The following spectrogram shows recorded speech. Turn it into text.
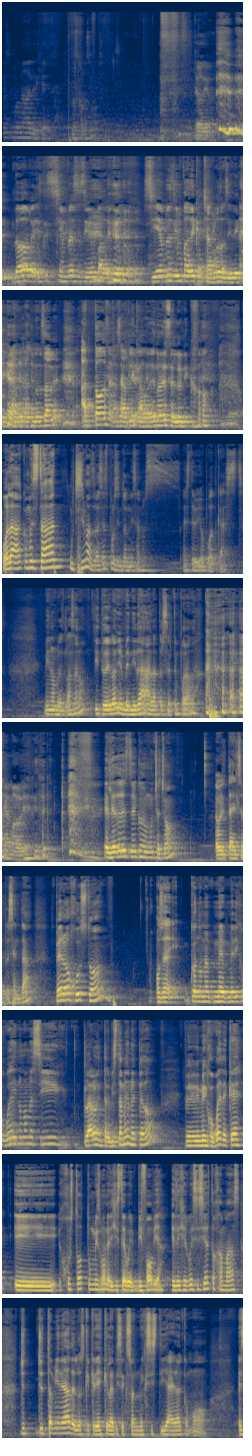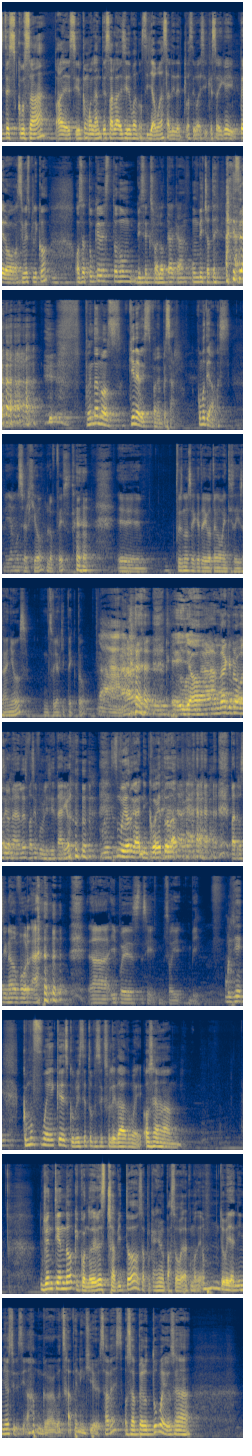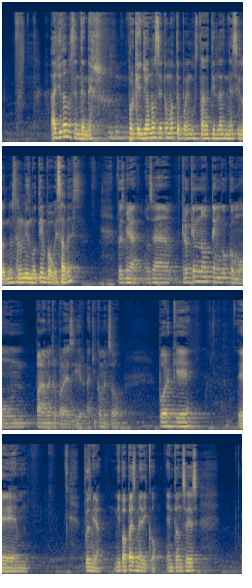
No hicimos nada, le dije, nos conocimos. Te odio. No, güey, es que siempre es así bien padre. Siempre es bien padre cacharlos así de que hablan, ¿sabes? A todos se las he aplicado, ¿eh? no eres el único. Hola, ¿cómo están? Muchísimas gracias por sintonizarnos a este video podcast. Mi nombre es Lázaro y te doy la bienvenida a la tercera temporada. Qué amable. El día de hoy estoy con un muchacho. Ahorita él se presenta. Pero justo, o sea, cuando me, me, me dijo, güey, no mames, sí, claro, entrevístame, no hay pedo. Pero me dijo, güey, ¿de qué? Y justo tú mismo me dijiste, güey, bifobia. Y le dije, güey, sí es cierto, jamás. Yo, yo también era de los que creía que la bisexual no existía. Era como esta excusa para decir, como la antesala, decir, bueno, sí, ya voy a salir del closet y voy a decir que soy gay. Pero, ¿sí me explico? O sea, tú que eres todo un bisexualote acá, un bichote. Cuéntanos, ¿quién eres para empezar? ¿Cómo te llamas? Me llamo Sergio López. Eh, pues no sé qué te digo, tengo 26 años. Soy arquitecto. Ah, y yo. Ando aquí promocionando espacio publicitario. Esto es muy orgánico, ¿eh? Toda. Patrocinado por. Ah, y pues sí, soy bi. Oye, ¿cómo fue que descubriste tu bisexualidad, güey? O sea, yo entiendo que cuando eres chavito, o sea, porque a mí me pasó, era como de, "Mm", yo veía niños y decía, oh, girl, what's happening here, ¿sabes? O sea, pero tú, güey, o sea, ayúdanos a entender, porque yo no sé cómo te pueden gustar a ti las niñas y los niños al mismo tiempo, güey, ¿sabes? Pues mira, o sea, creo que no tengo como un parámetro para decir aquí comenzó, porque, eh, pues mira, mi papá es médico, entonces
